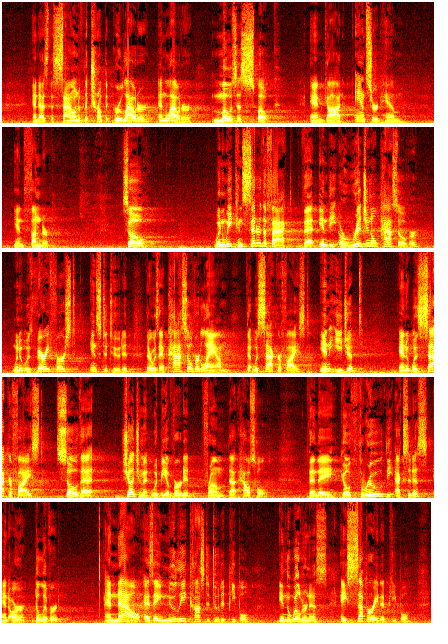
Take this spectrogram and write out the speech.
And as the sound of the trumpet grew louder and louder, Moses spoke, and God answered him in thunder. So, when we consider the fact that in the original Passover, when it was very first instituted, there was a Passover lamb that was sacrificed in Egypt, and it was sacrificed so that judgment would be averted from that household. Then they go through the Exodus and are delivered. And now, as a newly constituted people in the wilderness, a separated people,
